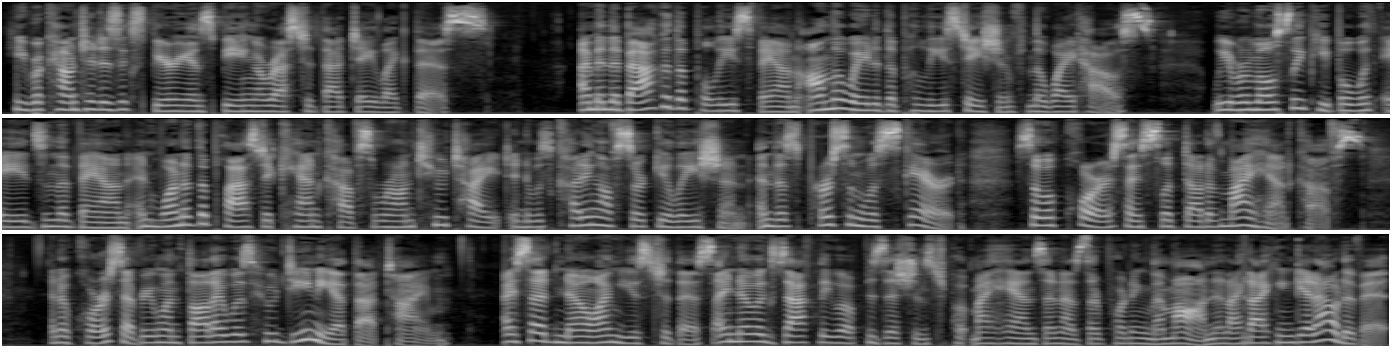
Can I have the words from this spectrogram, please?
He recounted his experience being arrested that day like this I'm in the back of the police van on the way to the police station from the White House. We were mostly people with AIDS in the van, and one of the plastic handcuffs were on too tight and it was cutting off circulation, and this person was scared. So, of course, I slipped out of my handcuffs. And of course, everyone thought I was Houdini at that time. I said, No, I'm used to this. I know exactly what positions to put my hands in as they're putting them on, and I, I can get out of it.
